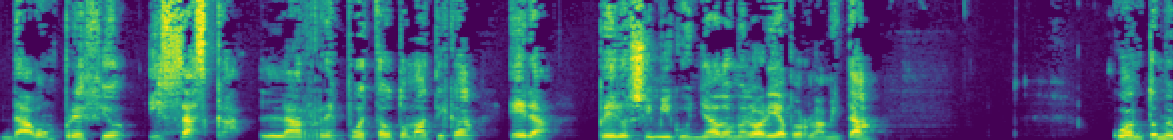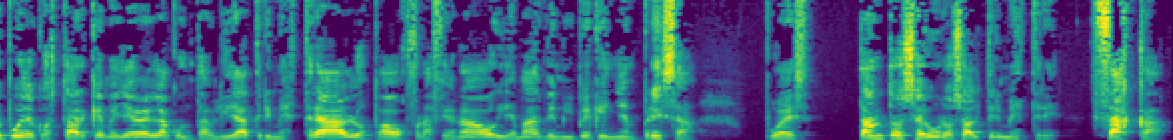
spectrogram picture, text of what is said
daba un precio y zasca. La respuesta automática era, pero si mi cuñado me lo haría por la mitad. ¿Cuánto me puede costar que me lleven la contabilidad trimestral, los pagos fraccionados y demás de mi pequeña empresa? Pues tantos euros al trimestre. Zasca.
